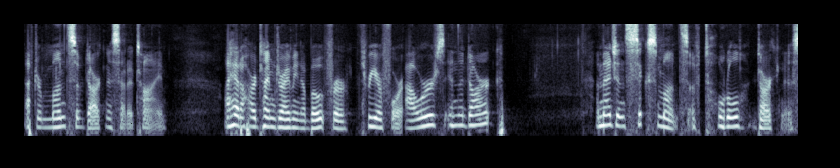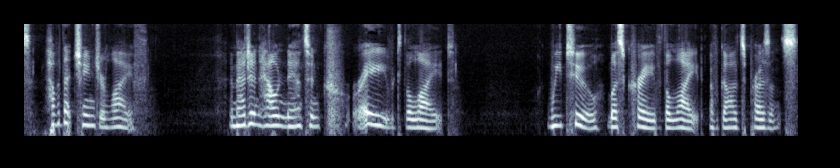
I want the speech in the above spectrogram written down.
after months of darkness at a time. I had a hard time driving a boat for three or four hours in the dark. Imagine six months of total darkness. How would that change your life? Imagine how Nansen craved the light. We too must crave the light of God's presence.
